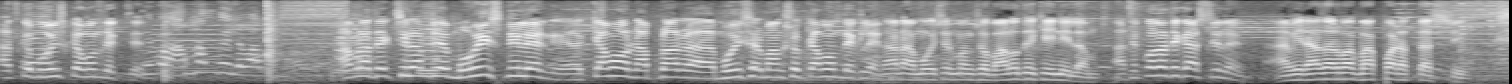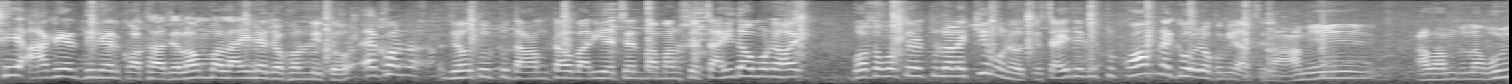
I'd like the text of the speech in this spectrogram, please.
আজকে মহিষ কেমন দেখছেন? দেবো আলহামদুলিল্লাহ ভালো। আমরা দেখছিলাম যে মহিষ নিলেন কেমন আপনার আহ, মহিষের মাংস কেমন দেখলেন? না না মহিষের মাংস ভালো দেখেই নিলাম। আচ্ছা কোথা থেকে আসছিলেন? আমি রাজারবাগ বাগপাড়াতে আসছি। সেই আগের দিনের কথা যে লম্বা লাইনে যখন নিত এখন যেহেতু একটু দামটাও বাড়িয়েছেন বা মানুষের চাহিদাও মনে হয় গত বছরের তুলনায় কি মনে হচ্ছে? চাহিদা কি একটু কম নাকি ওই রকমই আছে? না আমি আলহামদুলিল্লাহ ওই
